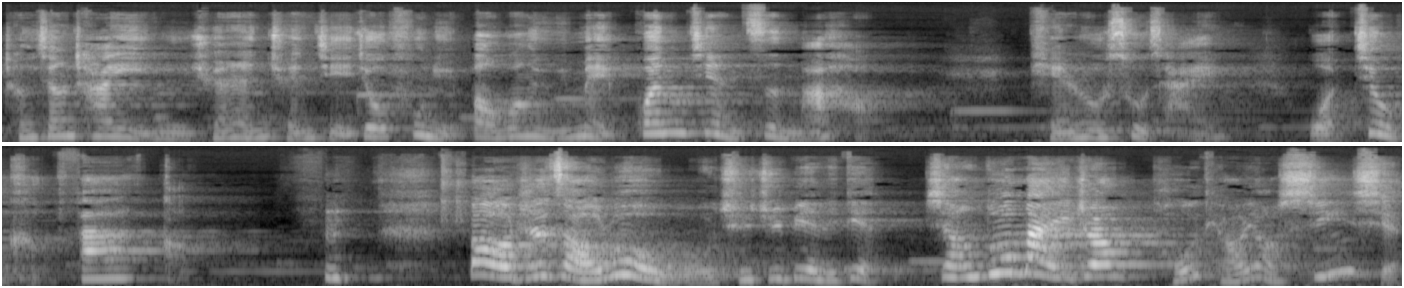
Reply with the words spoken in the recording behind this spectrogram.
城乡差异，女权人权解救妇女曝光愚昧，关键字码好，填入素材，我就可发稿。哼报纸早落伍，区区便利店想多卖一张，头条要新鲜，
